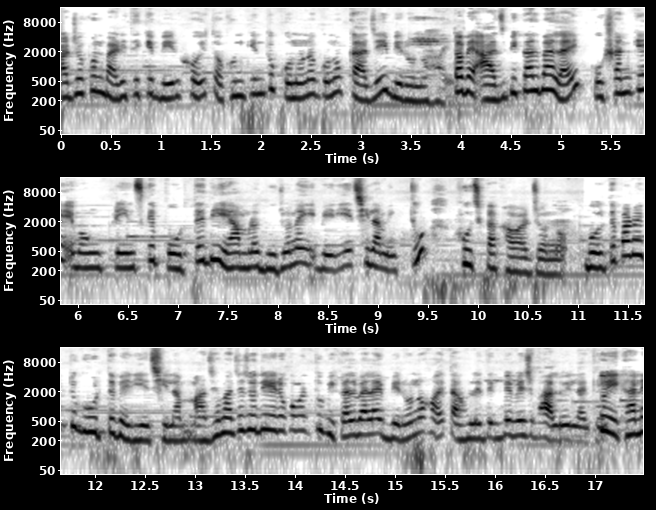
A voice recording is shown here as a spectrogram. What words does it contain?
আর যখন বাড়ি থেকে বের হই, তখন কিন্তু কোনো না কোনো কাজেই বেরোনো হয়। তবে আজ বিকাল বেলায় কুষাণকে এবং প্রিন্সকে পড়তে দিয়ে আমরা দুজনেই বেরিয়েছিলাম একটু ফুচকা খাওয়ার জন্য। বলতে পারো একটু ঘুরতে বেরিয়েছিলাম। মাঝে মাঝে যদি এরকম একটু বিকাল বেলায় বেরোনো হয়, তাহলে দেখবে বেশ ভালোই লাগে। তো এখানে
